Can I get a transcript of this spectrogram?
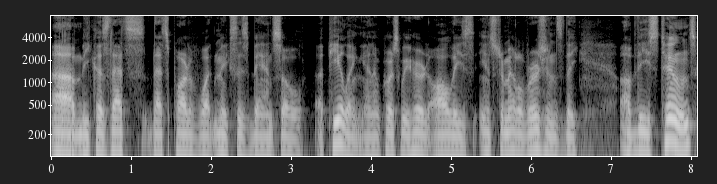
um, because that's that's part of what makes this band so appealing. And of course, we heard all these instrumental versions the of these tunes,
